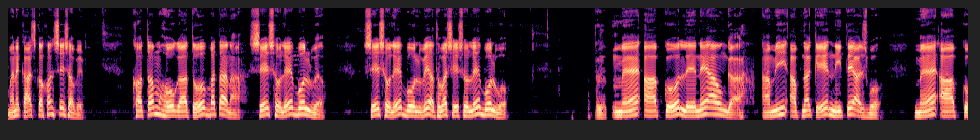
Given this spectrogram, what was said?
মানে কাজ কখন শেষ হবে? খতম হোগা তো বাতানা, শেষ হলে বলবে, শেষ হলে বলবে অথবা শেষ হলে বলব। मैं आपको लेने आऊँगा আমি আপনাকে নিতে আসব मैं आपको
